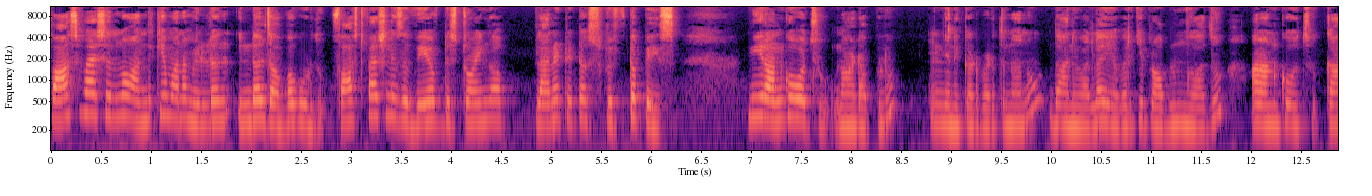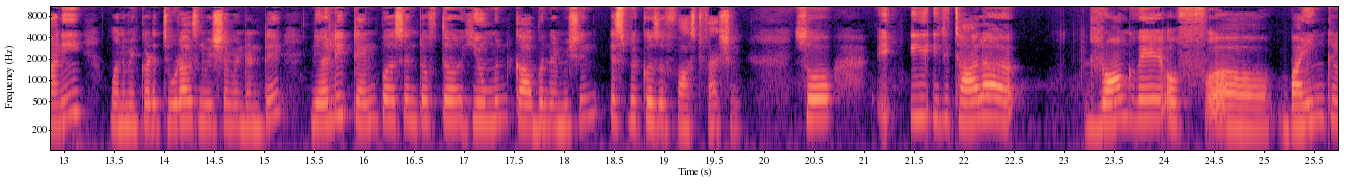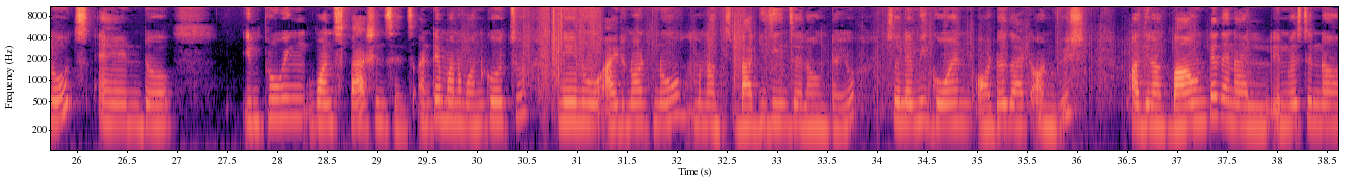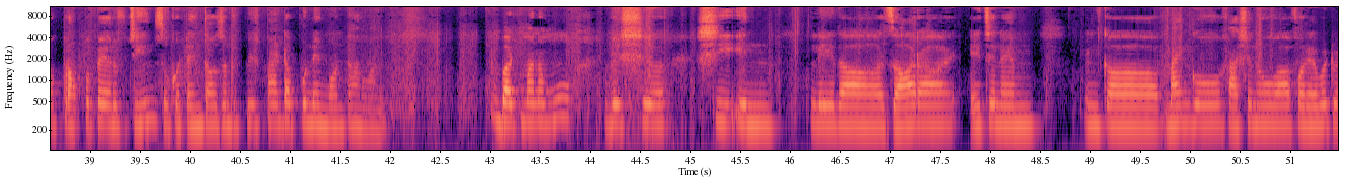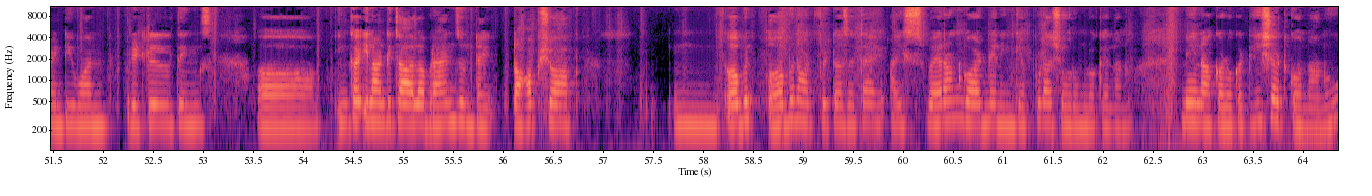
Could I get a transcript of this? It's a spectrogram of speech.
ఫాస్ట్ ఫ్యాషన్లో అందుకే మనం ఇండల్ ఇండల్జ్ అవ్వకూడదు. Fast fashion is a way of destroying a planet at a swift pace మీరు అనుకోవచ్చు నా డబ్బులు నేను ఇక్కడ పెడుతున్నాను దానివల్ల ఎవరికి ప్రాబ్లం కాదు అని అనుకోవచ్చు. కానీ మనం ఇక్కడ చూడాల్సిన విషయం ఏంటంటే nearly ten percent of the human carbon emission is because of fast fashion so ఇది చాలా wrong way of buying clothes and improving one's fashion sense అంటే మనం అనుకోవచ్చు నేను ఐ డు నాట్ నో మన బ్యాగీ జీన్స్ ఎలా ఉంటాయో. So let me go and order that on Wish అది నాకు బాగుంటే then I invest in proper pair of jeans ఒక టెన్ థౌసండ్ రూపీస్ ప్యాంట్ అప్పుడు నేను కొంటాను అని. బట్ మనము విష్ షీ ఇన్ లేదా Zara H and M H&M, ఇంకా Mango Fashion Nova Forever twenty one Pretty Little Things ఇంకా ఇలాంటి చాలా బ్రాండ్స్ ఉంటాయి. టాప్ షాప్ అర్బన్ అర్బన్ అవుట్ఫిట్టర్స్ అయితే ఐ స్వేర్ ఆన్ గాడ్ నేను ఇంకెప్పుడు ఆ షోరూంలోకి వెళ్ళాను. నేను అక్కడ ఒక టీ షర్ట్ కొన్నాను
